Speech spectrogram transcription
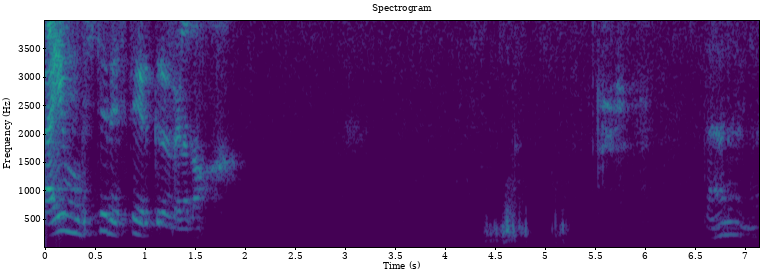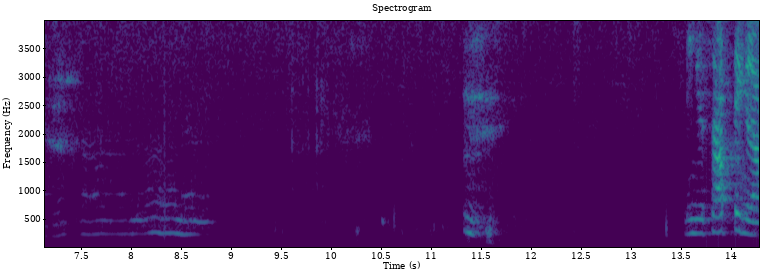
லைவ் முடிச்சுட்டு ரெஸ்ட் எடுக்கிற வேலை தான் நீங்க சாப்பிட்டீங்களா?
